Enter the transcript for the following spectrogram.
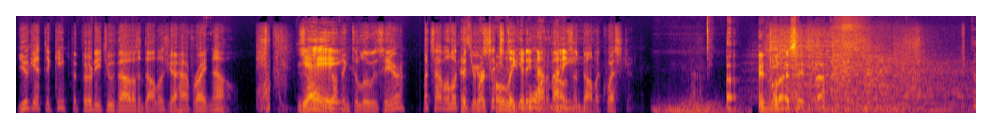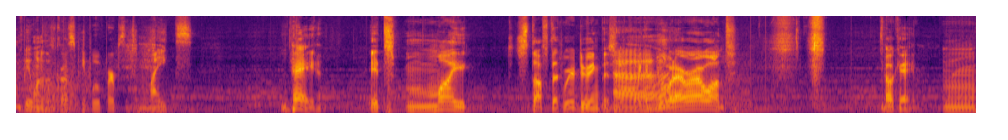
you get to keep the $32,000 you have right now. So, Yay. nothing to lose here. Let's have a look at your we're totally getting that money. $64,000 question. Is what I say to that. Don't be one of those gross people who burps into mics. Hey, it's my stuff that we're doing this with. I can do Uh? whatever I want. Okay. Mm,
